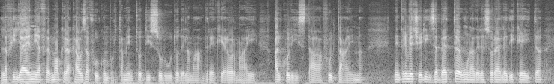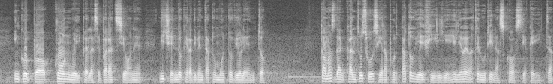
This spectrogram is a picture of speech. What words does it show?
La figlia Annie affermò che la causa fu il comportamento dissoluto della madre, che era ormai alcolista full time, mentre invece Elizabeth, una delle sorelle di Kate, incolpò Conway per la separazione, dicendo che era diventato molto violento. Thomas dal canto suo si era portato via i figli e li aveva tenuti nascosti a Kate.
